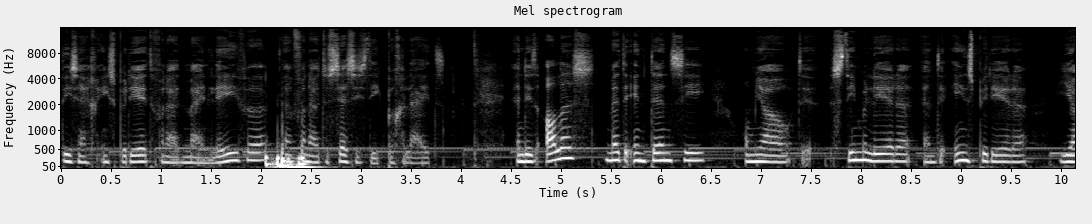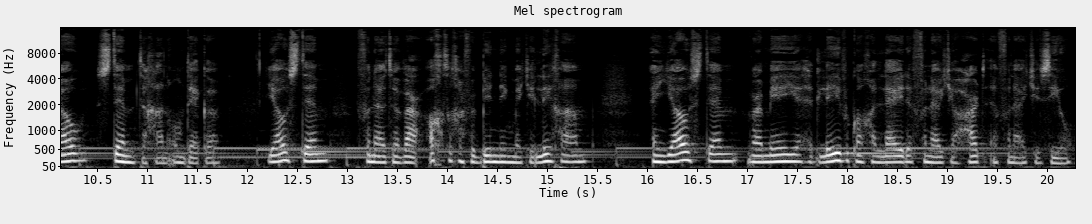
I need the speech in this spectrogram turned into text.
die zijn geïnspireerd vanuit mijn leven en vanuit de sessies die ik begeleid. En dit alles met de intentie om jou te stimuleren en te inspireren jouw stem te gaan ontdekken. Jouw stem vanuit een waarachtige verbinding met je lichaam en jouw stem waarmee je het leven kan gaan leiden vanuit je hart en vanuit je ziel.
